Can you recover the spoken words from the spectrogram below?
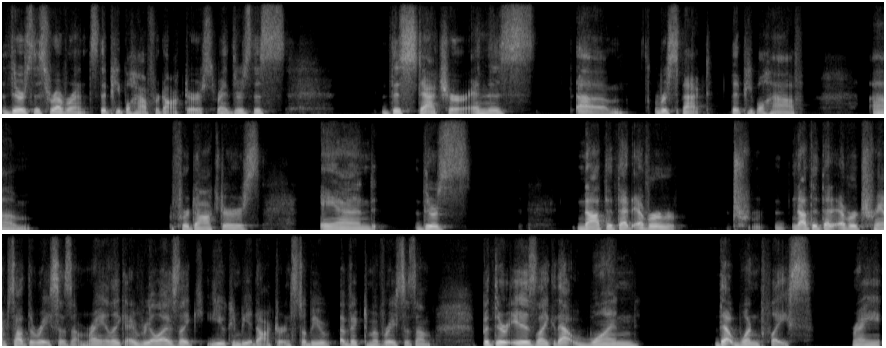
there's this reverence that people have for doctors, right? There's this, this stature and this um, respect that people have um, for doctors. And there's not that that ever tr- not that that ever tramps out the racism, right? Like I realize like you can be a doctor and still be a victim of racism, but there is like that one that one place, right?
